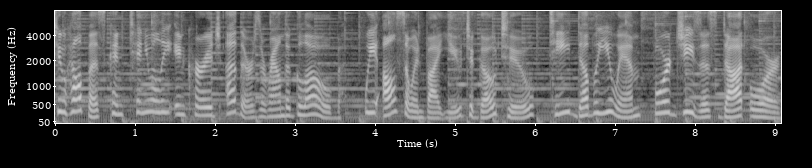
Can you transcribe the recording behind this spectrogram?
to help us continually encourage others around the globe. We also invite you to go to twm4jesus.org.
